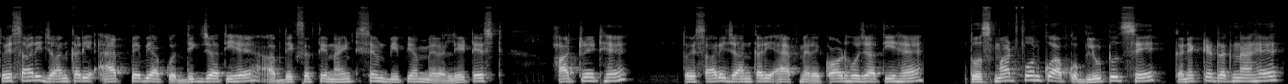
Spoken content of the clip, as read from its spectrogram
तो ये सारी जानकारी ऐप पे भी आपको दिख जाती है। आप देख सकते हैं 97 बीपीएम मेरा लेटेस्ट हार्ट रेट है। तो ये सारी जानकारी ऐप में रिकॉर्ड हो जाती है। तो स्मार्टफ़ोन को आपको ब्लूटूथ से कनेक्टेड रखना है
